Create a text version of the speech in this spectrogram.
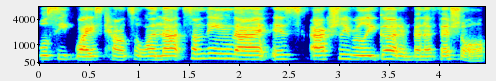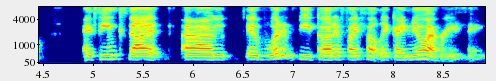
will seek wise counsel. And that's something that is actually really good and beneficial. I think that um, it wouldn't be good if I felt like I knew everything.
